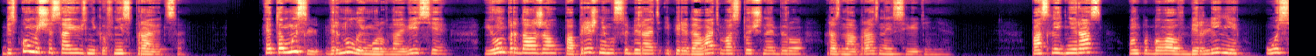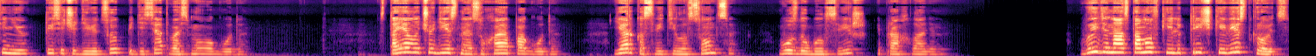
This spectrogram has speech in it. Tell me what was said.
без помощи союзников не справиться. Эта мысль вернула ему равновесие, и он продолжал по-прежнему собирать и передавать в Восточное бюро разнообразные сведения. Последний раз он побывал в Берлине осенью 1958 года. Стояла чудесная сухая погода. Ярко светило солнце, воздух был свеж и прохладен. Выйдя на остановке электрички Весткройц,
